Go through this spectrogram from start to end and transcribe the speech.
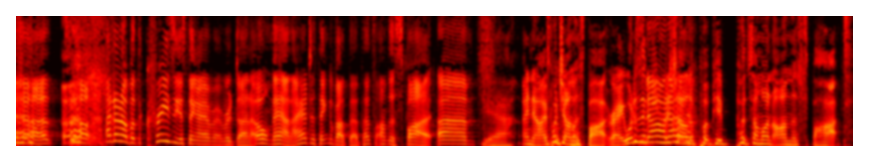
I don't know, but the craziest thing I've ever done. Oh man, I had to think about that. That's on the spot. Um, yeah, I know. I put you on the spot, right? What does it No, mean, Michelle, no. to put put someone on the spot?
